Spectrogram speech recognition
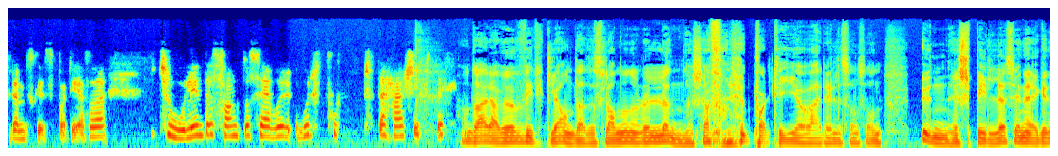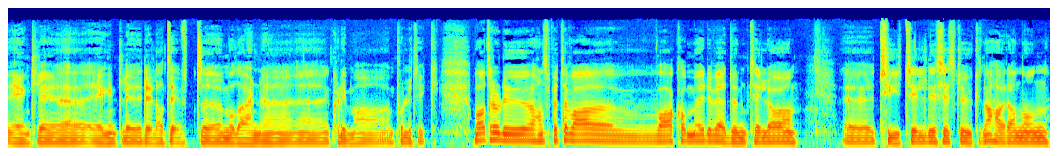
Fremskrittspartiet. Så det er utrolig interessant å se hvor, hvor fort det her skifter. Og Der er vi jo virkelig annerledeslandet, når det lønner seg for et parti å være liksom sånn underspille sin egen egentlig, egentlig relativt eh, moderne eh, klimapolitikk. Hva tror du Hans Petter, hva, hva kommer Vedum til å uh, ty til de siste ukene? Har han noen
